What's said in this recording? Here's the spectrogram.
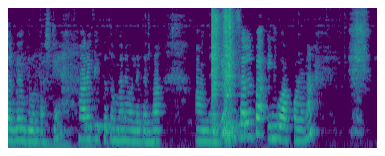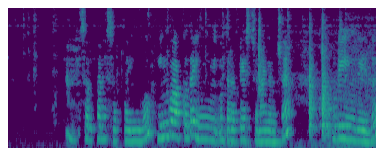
ಕರ್ಬೇವು ಅಂತ ಅಷ್ಟೇ ಆರೋಗ್ಯಕ್ಕೂ ತುಂಬಾ ಒಳ್ಳೇದಲ್ವಾ? ಹಂಗಾಗಿ ಸ್ವಲ್ಪ ಹಿಂಗು ಹಾಕ್ಕೊಳ್ಳೋಣ ಸ್ವಲ್ಪನೇ ಸ್ವಲ್ಪ ಹಿಂಗು ಹಿಂಗು ಹಾಕಿದ್ರೆ ಹಿಂಗೆ ಒಂಥರ ಟೇಸ್ಟ್ ಚೆನ್ನಾಗಿರುತ್ತೆ. ಪುಡಿ ಹಿಂಗೆ ಇದು.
